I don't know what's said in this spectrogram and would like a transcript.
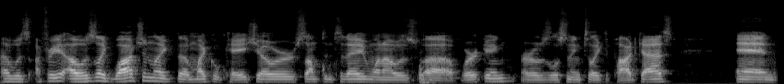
I was I forget I was like watching like the Michael Kay show or something today when I was uh, working or I was listening to like the podcast. And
